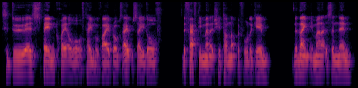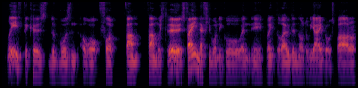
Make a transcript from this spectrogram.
to do is spend quite a lot of time with Ibrox outside of the 15 minutes you turn up before the game, the 90 minutes, and then leave because there wasn't a lot for fam- families to do. It's fine if you want to go into like the Louden or the wee Ibrox bar or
